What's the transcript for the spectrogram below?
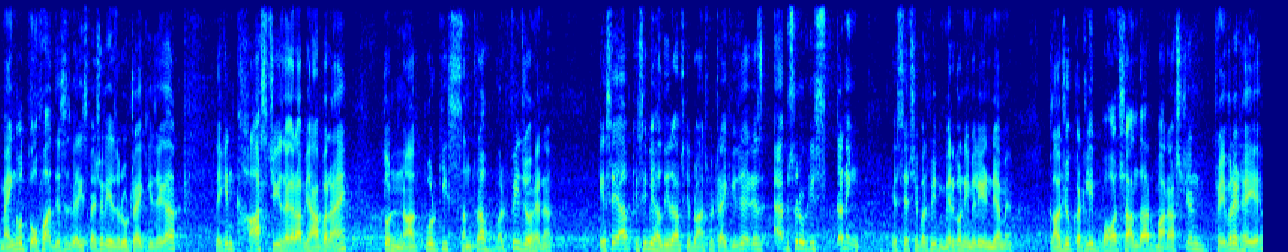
मैंगो तोहफा दिस इज़ वेरी स्पेशल ये ज़रूर ट्राई कीजिएगा। लेकिन खास चीज़ अगर आप यहाँ पर आएँ तो नागपुर की संतरा बर्फ़ी जो है ना, इसे आप किसी भी हल्दीराम्स की ब्रांच में ट्राई कीजिए। इट इज़ एब्सोल्युटली स्टनिंग इससे अच्छी बर्फ़ी मेरे को नहीं मिली इंडिया में। काजू कटली बहुत शानदार, महाराष्ट्रियन फेवरेट है ये।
